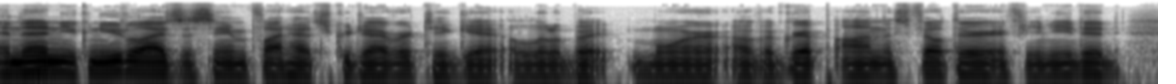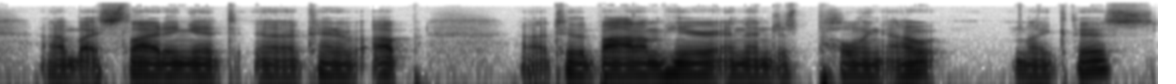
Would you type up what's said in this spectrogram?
And then you can utilize the same flathead screwdriver to get a little bit more of a grip on this filter if you needed uh, by sliding it uh, kind of up uh, to the bottom here and then just pulling out like this.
